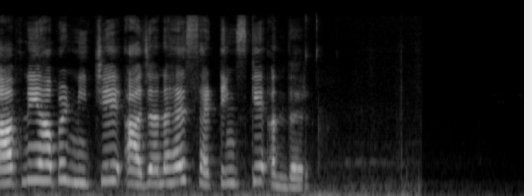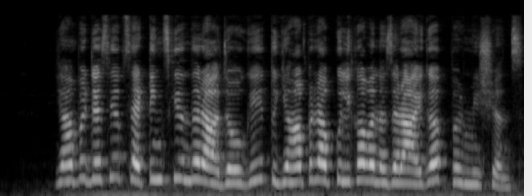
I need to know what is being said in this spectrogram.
आपने यहाँ पर नीचे आ जाना है सेटिंग्स के अंदर। यहाँ पर जैसे आप सेटिंग्स के अंदर आ जाओगे तो यहाँ पर आपको लिखा हुआ नज़र आएगा परमिशंस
